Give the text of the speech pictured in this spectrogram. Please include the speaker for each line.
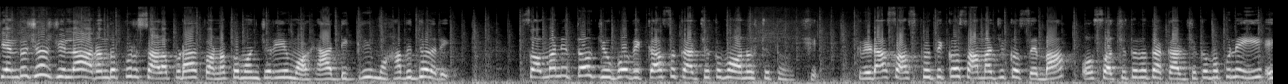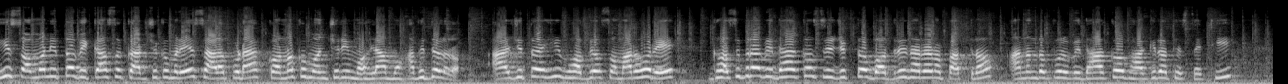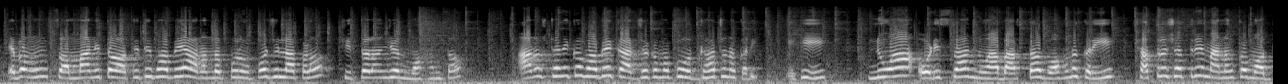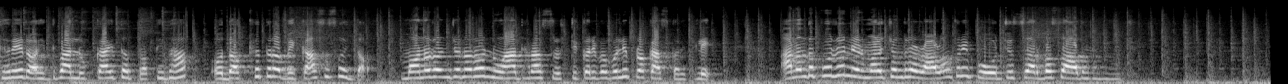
Speaker 1: କେନ୍ଦୁଝର ଜିଲ୍ଲା ଆନନ୍ଦପୁର ଶାଳପଡ଼ା କନକମଞ୍ଜରୀ ମହିଳା ଡିଗ୍ରୀ ମହାବିଦ୍ୟାଳୟରେ ସମ୍ମାନିତ ଯୁବ ବିକାଶ କାର୍ଯ୍ୟକ୍ରମ ଅନୁଷ୍ଠିତ ହୋଇଛି। କ୍ରୀଡ଼ା ସାଂସ୍କୃତିକ ସାମାଜିକ ସେବା ଓ ସଚେତନତା କାର୍ଯ୍ୟକ୍ରମକୁ ନେଇ ଏହି ସମନ୍ୱିତ ବିକାଶ କାର୍ଯ୍ୟକ୍ରମରେ ଶାଳପଡ଼ା କନକମଞ୍ଜରୀ ମହିଳା ମହାବିଦ୍ୟାଳୟର ଆୟୋଜିତ ଏହି ଭବ୍ୟ ସମାରୋହରେ ଘସିପୁରା ବିଧାୟକ ଶ୍ରୀଯୁକ୍ତ ବଦ୍ରିନାରାୟଣ ପାତ୍ର ଆନନ୍ଦପୁର ବିଧାୟକ ଭାଗୀରଥୀ ସେଠୀ এবং সম্মানিত অতিথি ভাবে আনন্দপুর উপজেলাপাল চিত্তরঞ্জন মহান্ত আনুষ্ঠানিক ভাবে কার্যক্রমকে উদ্ঘাটন করে। এই নূয়া ওড়িশা নূয়া বার্তা বহন করে ছাত্রছাত্রী মানুষ মধ্যে রহিথিবা লুকায়িত প্রতিভা ও দক্ষতার বিকাশ সহিত মনোরঞ্জনর নূয়া ধারা সৃষ্টি করিব বলি প্রকাশ করে আনন্দপুর নির্মলচন্দ্র চন্দ্র রিপোর্ট সর্বসাধারণ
